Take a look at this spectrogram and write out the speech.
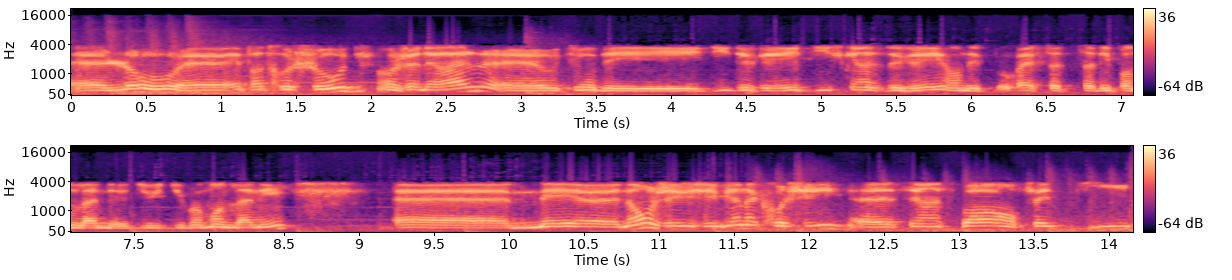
Euh, L'eau euh, est pas trop chaude en général, euh, autour des 10 degrés, 10-15 degrés. On est, ouais, ça, ça dépend de l'année, du, du, moment de l'année. Euh, mais non, j'ai bien accroché. C'est un sport en fait qui,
